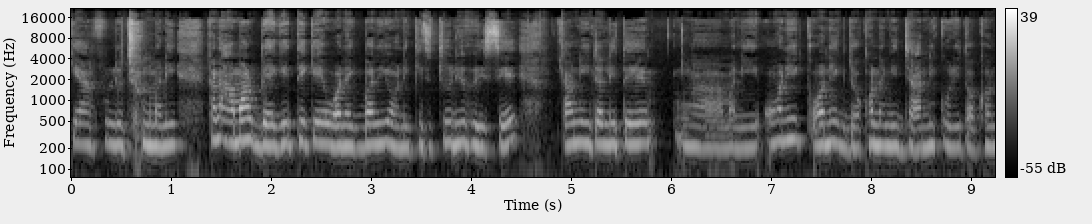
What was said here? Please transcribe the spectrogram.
কেয়ারফুলের জন্য মানে কারণ আমার ব্যাগে থেকে অনেকবারই অনেক কিছু চুরি হয়েছে। কারণ ইটালিতে মানে অনেক অনেক যখন আমি জার্নি করি তখন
